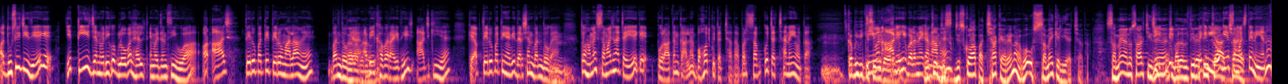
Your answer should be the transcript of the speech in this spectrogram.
और दूसरी चीज़ ये कि ये तीस जनवरी को ग्लोबल हेल्थ इमरजेंसी हुआ और आज तिरुपति तिरुमाला में बंद हो गया। है अभी खबर आई थी आज की है कि अब तिरुपति में भी दर्शन बंद हो गए हैं। हम्म। तो हमें समझना चाहिए कि पुरातन काल में बहुत कुछ अच्छा था पर सब कुछ अच्छा नहीं होता। हम्म। कभी भी किसी जीवन भी आगे ही बढ़ने का नाम जिस, है। जिसको आप अच्छा कह रहे हैं ना वो उस समय के लिए अच्छा था। समय अनुसार चीज़ें बदलती रहती लेकिन लोग ये अच्छा समझते नहीं है ना।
